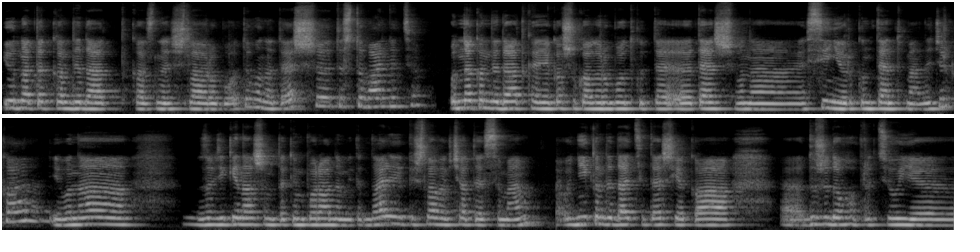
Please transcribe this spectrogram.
І одна така кандидатка знайшла роботу, вона теж е, тестувальниця. Одна кандидатка, яка шукала роботу, е, теж вона сіньор контент менеджерка, і вона завдяки нашим таким порадам і так далі пішла вивчати СММ. Одній кандидатці теж, яка дуже довго працює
